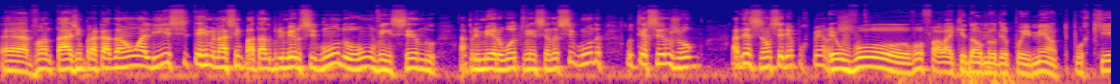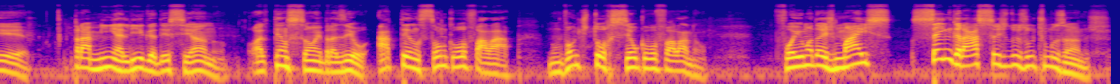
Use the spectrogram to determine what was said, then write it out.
É, vantagem para cada um ali. Se terminasse empatado o primeiro, segundo, ou um vencendo a primeira, o outro vencendo a segunda, o terceiro jogo a decisão seria por pênalti. Eu vou, vou falar aqui, dar o meu depoimento, porque para mim a liga desse ano, olha, atenção, hein, Brasil, atenção no que eu vou falar. Não vão distorcer o que eu vou falar, não. Foi uma das mais sem graças dos últimos anos.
